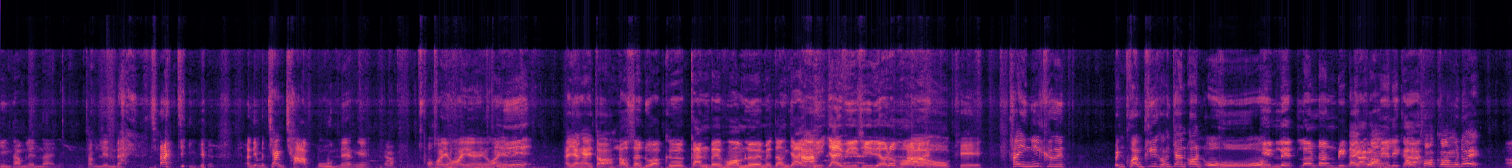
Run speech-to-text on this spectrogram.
ริง ๆทำเล่นได้เนี่ย ทำเล่นได้ ช่างจริง อันนี้มันช่างฉาบปูนนะอย่างเงี้ยครับ เอาห้อยๆห้อยๆห้อยทีๆนี้อะยังไงต่อ เราสะดวกคือกันไปพร้อมเลยไม่ต้องย้ายอะหวีย้ายหวีทีเดียวแล้วพอเลยาโอเค ถ้าอย่างนี้คือเป็นความคิดของอาจารย์อ้อนโอ้โหยินเลดลอนดอนบริตไหนจากกล่องอเมริกาเอาขอกล่องมาด้วยอ๋อ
